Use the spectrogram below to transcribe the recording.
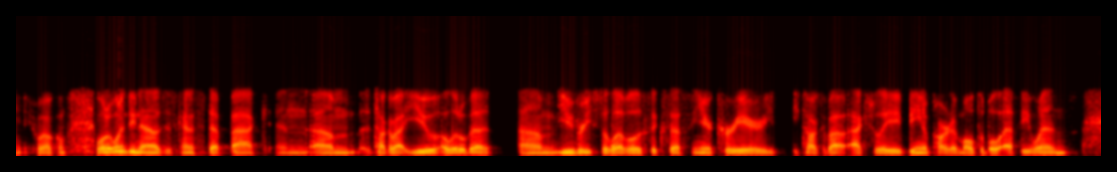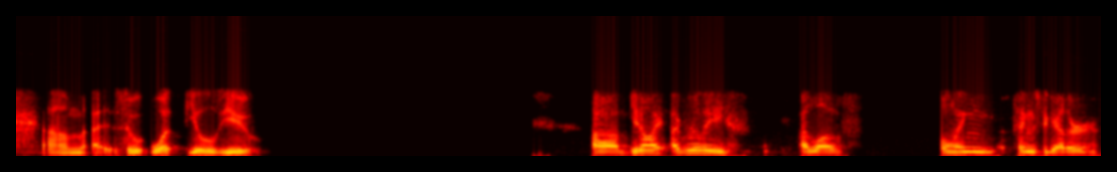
you're welcome. What I want to do now is just kind of step back and um, talk about you a little bit. Um, you've reached a level of success in your career. You, you, talked about actually being a part of multiple Effie wins. Um, so, what fuels you? Um, you know, I, I, really, I love pulling things together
